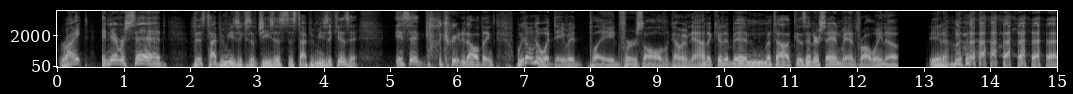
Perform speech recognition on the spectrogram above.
right? It never said this type of music is of Jesus, this type of music isn't. It said God created all things. We don't know what David played for Saul to come him down. It could have been Metallica's Enter Sandman for all we know. You know,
